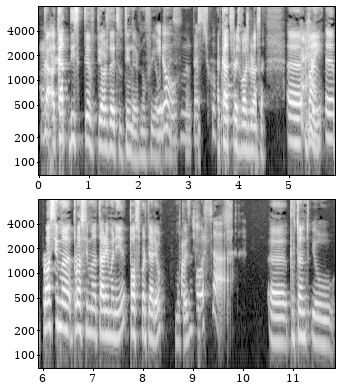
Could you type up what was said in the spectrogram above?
A Kat disse que teve piores dates do Tinder, não fui eu. Eu? Peço desculpa. A Kat fez voz grossa. Uh, bem, uh, próxima, próxima Tara e Mania. Posso partilhar eu? Uma coisa? Força! Uh, portanto, eu.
